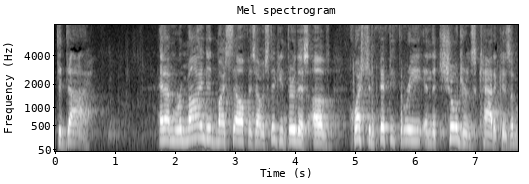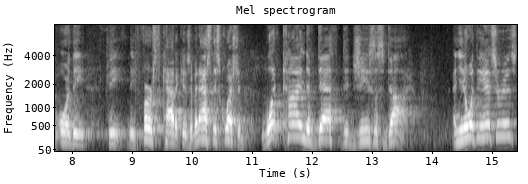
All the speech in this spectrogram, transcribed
to die. And I'm reminded myself as I was thinking through this of question 53 in the children's catechism or the, the, the first catechism. It asks this question What kind of death did Jesus die? And you know what the answer is?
